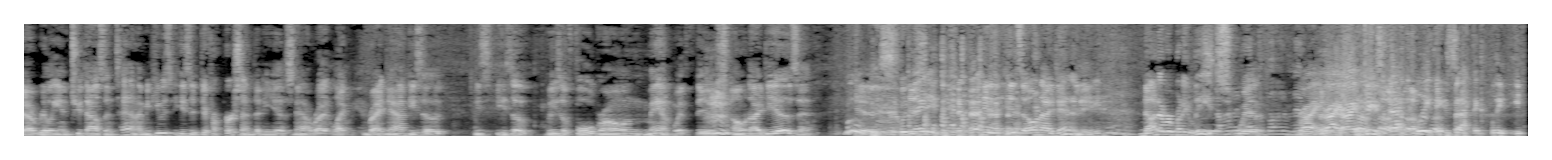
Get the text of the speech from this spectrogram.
uh, really in 2010. I mean, he was he's a different person than he is now, right? Like right now, he's a he's he's a he's a full grown man with his own ideas and his his, his, his own identity. Not everybody leads Started with bottom, Right, right, right. Exactly, exactly.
